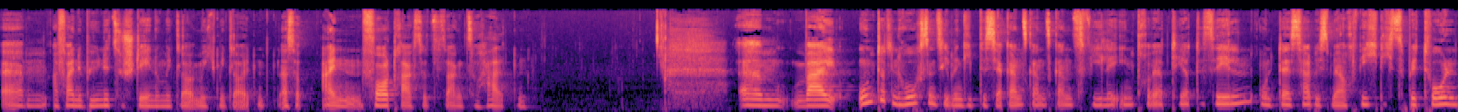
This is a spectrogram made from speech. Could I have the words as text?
ähm, auf eine Bühne zu stehen und mit, mich mit Leuten, also einen Vortrag sozusagen zu halten. Ähm, weil unter den Hochsensiblen gibt es ja ganz, ganz, ganz viele introvertierte Seelen und deshalb ist mir auch wichtig zu betonen,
